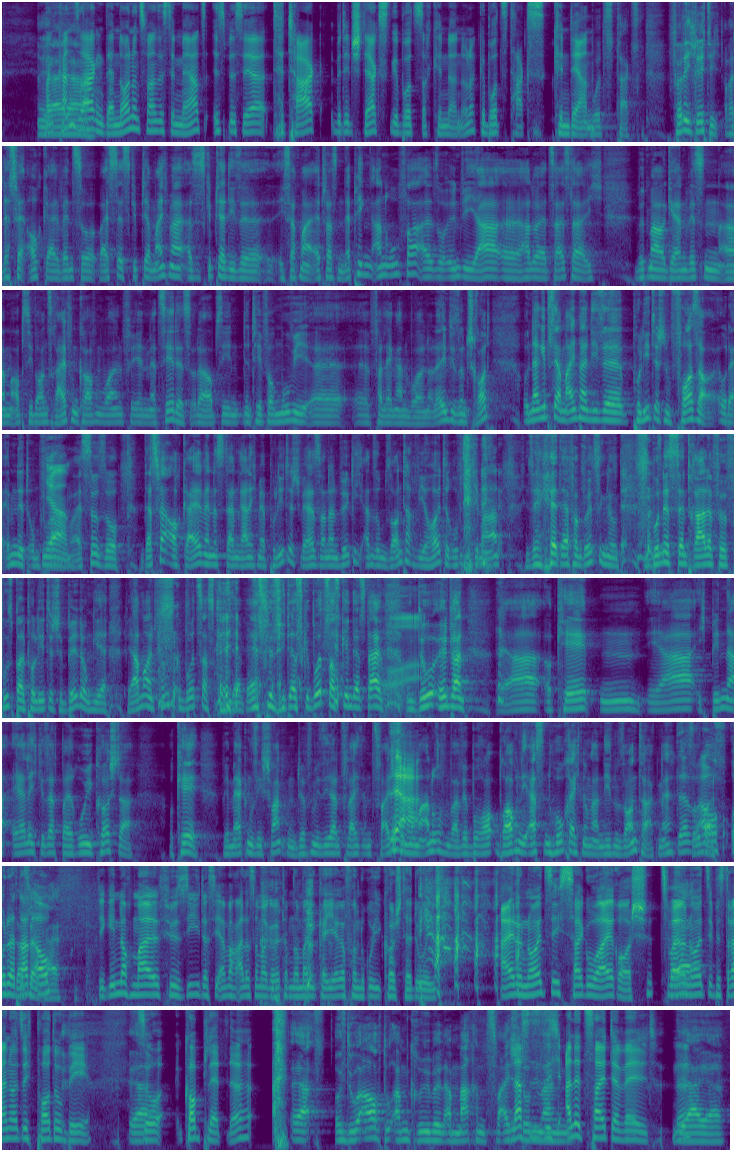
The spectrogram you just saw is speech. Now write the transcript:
man ja, kann ja. sagen, der 29. März ist bisher der Tag mit den stärksten Geburtstagskindern, oder? Geburtstagskindern. Geburtstags. Völlig richtig. Aber das wäre auch geil, wenn es so, weißt du, es gibt ja manchmal, also es gibt ja diese, ich sag mal, etwas neppigen Anrufer. Also irgendwie, ja, äh, hallo Herr Zeisler, ich würde mal gern wissen, ähm, ob sie bei uns Reifen kaufen wollen für ihren Mercedes oder ob sie eine TV-Movie äh, äh, verlängern wollen oder irgendwie so ein Schrott. Und dann gibt es ja manchmal diese politischen Forsa- oder Mnet-Umfragen, ja. weißt du, so. Das wäre auch geil, wenn es dann gar nicht mehr politisch wäre, sondern wirklich an so einem Sonntag wie heute ruft sich jemand an, sehr geehrter Herr von Bülzing, die Bundeszentrale für fußballpolitische Bildung hier. Wir haben heute fünf Geburtstagskinder. Wer ist für Sie das Geburtstagskind des Tages? Und du irgendwann, ja, okay, mh, hm, ja, ich bin da ehrlich gesagt bei Rui Costa. Okay, wir merken, Sie schwanken. Dürfen wir Sie dann vielleicht in zwei ja. Stunden nochmal anrufen, weil wir bra brauchen die ersten Hochrechnungen an diesem Sonntag, ne? Das so auch. Oder das dann auch. Geil. Wir gehen nochmal für Sie, dass Sie einfach alles nochmal gehört haben, nochmal die Karriere von Rui Costa durch. 91 Saguairos, 92 ja. bis 93 Porto B. Ja. So komplett, ne? Ja, und du auch, du am Grübeln, am Machen, zwei Lassen Stunden lang. Lassen sich alle Zeit der Welt. Ne? Ja, ja.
